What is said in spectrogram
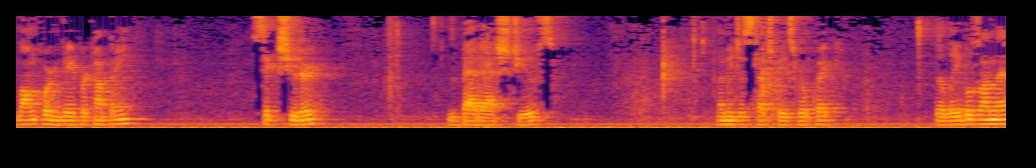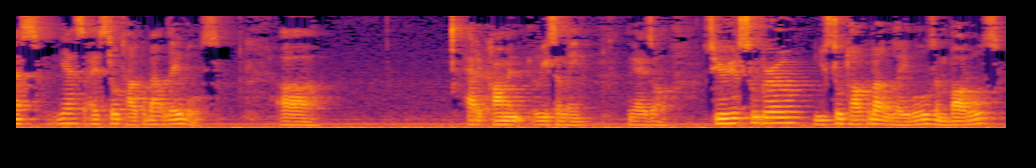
Longhorn Vapor Company, six shooter, it's badass juice. Let me just touch base real quick. The labels on this, yes, I still talk about labels. Uh, had a comment recently. The guys all, seriously, bro? You still talk about labels and bottles?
